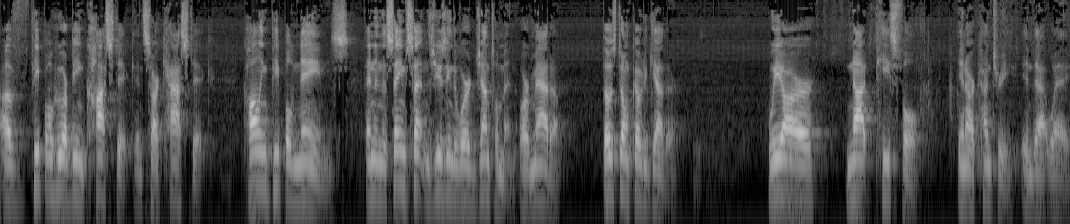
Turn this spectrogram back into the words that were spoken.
of people who are being caustic and sarcastic, calling people names, and in the same sentence using the word gentleman or madam. Those don't go together. We are not peaceful in our country in that way.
